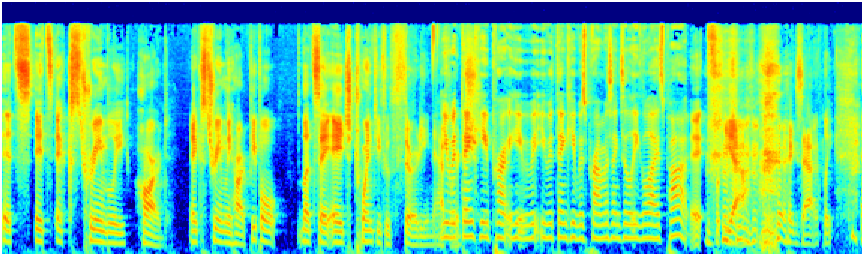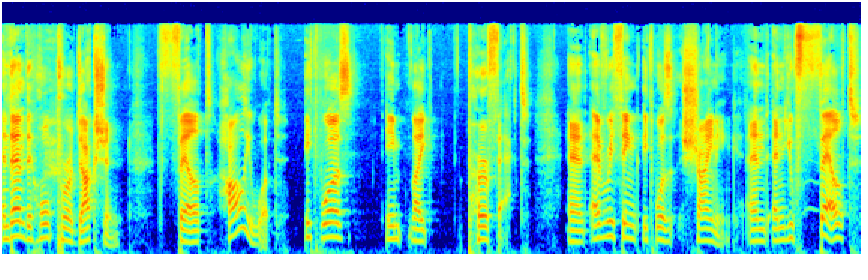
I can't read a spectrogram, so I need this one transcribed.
it's it's extremely hard. Extremely hard. People, let's say, age 20 to 30 in average. You would think he, pro- he you would think he was promising to legalize pot. Eh, f- yeah, exactly. And then the whole production felt Hollywood. It was in, like perfect, and everything it was shining, and and you felt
